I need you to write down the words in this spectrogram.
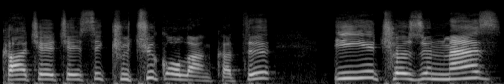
KÇÇ'si küçük olan katı iyi çözünmez,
